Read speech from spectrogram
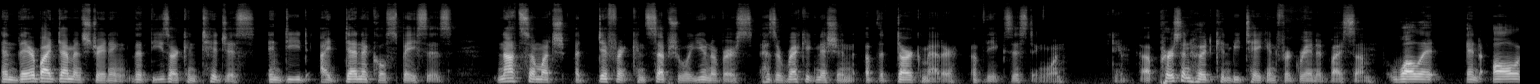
and thereby demonstrating that these are contiguous, indeed identical spaces, not so much a different conceptual universe as a recognition of the dark matter of the existing one. Uh, personhood can be taken for granted by some, while it and all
